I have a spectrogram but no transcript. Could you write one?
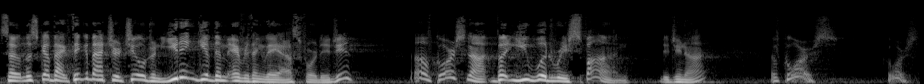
So let's go back. Think about your children. You didn't give them everything they asked for, did you? Oh, of course not. But you would respond, did you not? Of course. Of course.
